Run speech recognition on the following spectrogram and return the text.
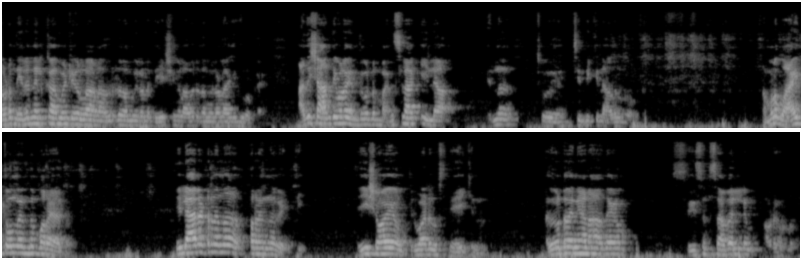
അവിടെ നിലനിൽക്കാൻ വേണ്ടിയുള്ളതാണ് അവരുടെ തമ്മിലുള്ള ദേഷ്യങ്ങൾ അവർ തമ്മിലുള്ള ഇതുമൊക്കെ. അത് ശാന്തിവളം എന്തുകൊണ്ടും മനസ്സിലാക്കിയില്ല എന്ന് ചിന്തിക്കുന്ന ആളുകളുണ്ട് നമ്മൾ വായി തോന്നുന്ന എന്തും പറയാമല്ലോ ഈ ലാലട്ടൻ എന്ന് പറയുന്ന വ്യക്തി ഈ ഷോയെ ഒരുപാട് സ്നേഹിക്കുന്നുണ്ട്. അതുകൊണ്ട് തന്നെയാണ് അദ്ദേഹം സീസൺ സെവനിലും അവിടെ ഉള്ളത്.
